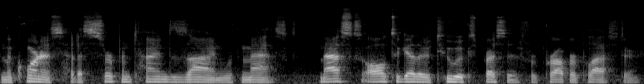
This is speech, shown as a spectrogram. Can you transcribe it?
And the cornice had a serpentine design with masks, masks altogether too expressive for proper plaster.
